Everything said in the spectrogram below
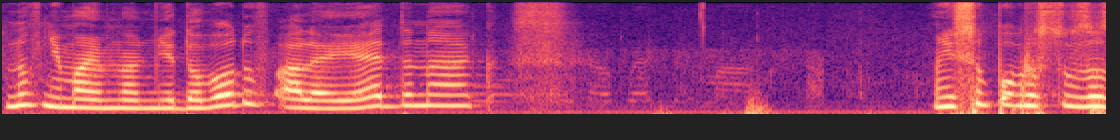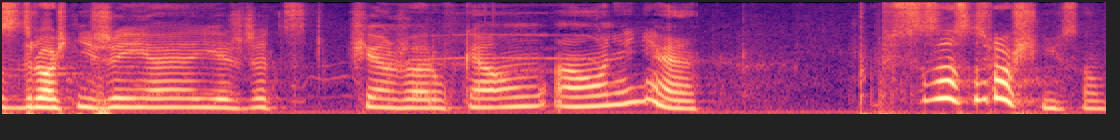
Znów nie mają na mnie dowodów, ale jednak... Oni są po prostu zazdrośni, że ja jeżdżę ciężarówką, a oni nie. Po prostu zazdrośni są.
